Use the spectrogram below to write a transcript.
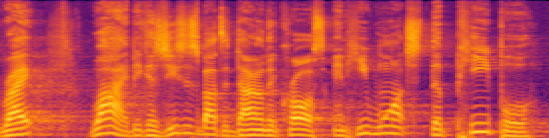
Right? Why? Because Jesus is about to die on the cross, and he wants the people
